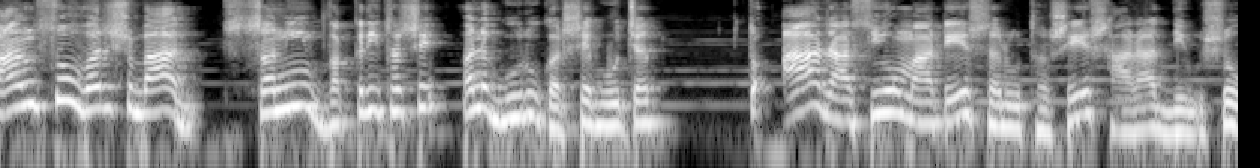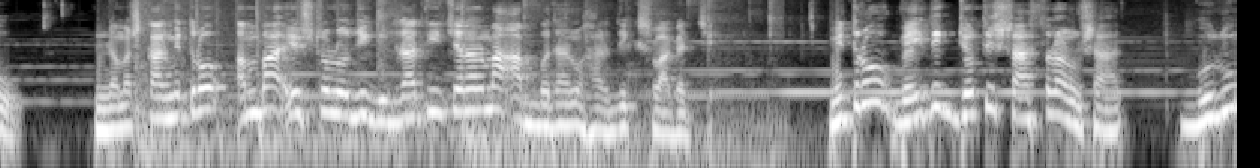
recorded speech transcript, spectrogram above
પાંચસો વર્ષ બાદ શનિ વક્રી થશે અને ગુરુ કરશે ગોચર. તો આ રાશિઓ માટે શરૂ થશે સારા દિવસો. નમસ્કાર મિત્રો, અંબા એસ્ટ્રોલોજી ગુજરાતી ચેનલમાં આપ બધાનું હાર્દિક સ્વાગત છે. મિત્રો, વૈદિક જ્યોતિષ શાસ્ત્ર અનુસાર ગુરુ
